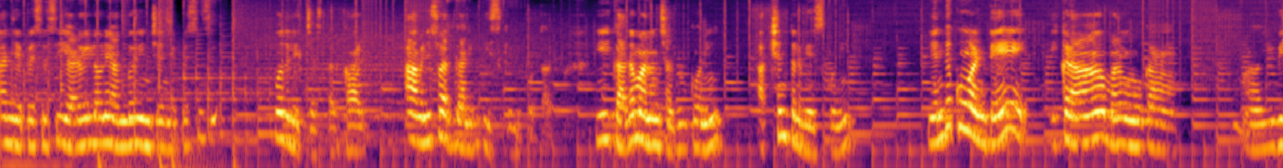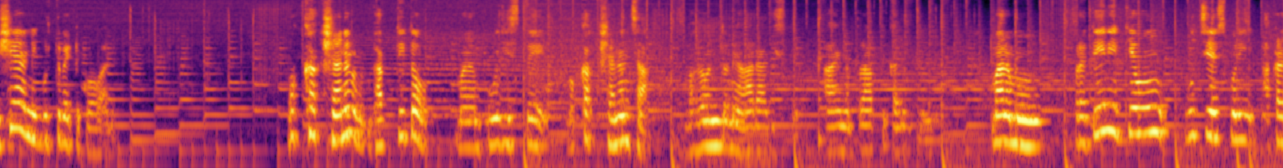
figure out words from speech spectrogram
అని చెప్పేసి ఈ అడవిలోనే అనుభవించు అని చెప్పేసి వదిలిచ్చేస్తారు కాళ్ళు ఆమెని స్వర్గానికి తీసుకెళ్ళిపోతారు. ఈ కథ మనం చదువుకొని అక్షంతలు వేసుకొని ఎందుకు అంటే ఇక్కడ మనం ఒక ఈ విషయాన్ని గుర్తుపెట్టుకోవాలి. ఒక్క క్షణం భక్తితో మనం పూజిస్తే ఒక్క క్షణం చాలు. భగవంతుని ఆరాధిస్తే ఆయన ప్రాప్తి కలుగుతుంది. మనము ప్రతినిత్యము పూజ చేసుకుని అక్కడ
